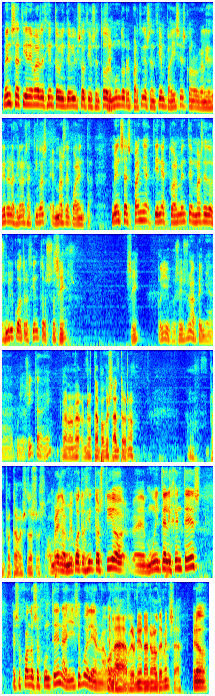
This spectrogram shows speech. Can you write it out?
Mensa tiene más de 120.000 socios en todo el mundo, repartidos en 100 países, con organizaciones nacionales activas en más de 40. Mensa España tiene actualmente más de 2.400 socios. Sí. Sí. Oye, pues sois una peña curiosita, ¿eh? Bueno, no, tampoco es tanto, ¿no? Tampoco dos... Hombre, 2.400 tíos eh, muy inteligentes, eso cuando se junten, allí se puede liar una gorda. En la reunión anual de Mensa. Pero,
